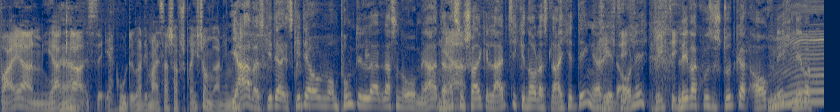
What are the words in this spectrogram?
Bayern, ja, klar, ist ja gut, über die Meisterschaft spreche ich schon gar nicht mehr. Ja, aber es geht ja, es geht ja um, um Punkte la- lassen oben, ja. Dann Ja. hast du Schalke Leipzig genau das gleiche Ding, ja, geht Richtig, auch nicht. richtig. Leverkusen Stuttgart auch nicht. Leverkusen.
